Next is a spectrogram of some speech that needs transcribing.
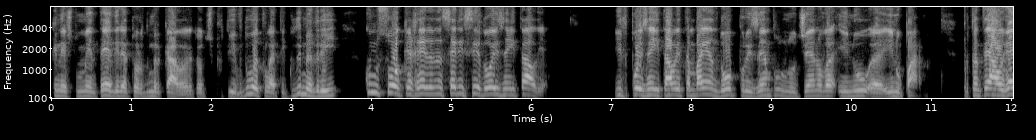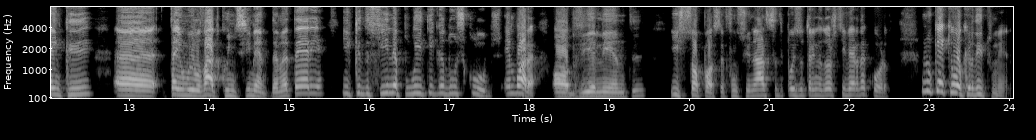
que neste momento é diretor de mercado, diretor desportivo do Atlético de Madrid, começou a carreira na Série C2 em Itália. E depois em Itália também andou, por exemplo, no Génova e no, uh, e no Parma. Portanto, é alguém que uh, tem um elevado conhecimento da matéria e que define a política dos clubes. Embora, obviamente, isto só possa funcionar se depois o treinador estiver de acordo. No que é que eu acredito menos?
